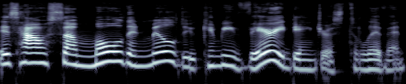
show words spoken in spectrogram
is how some mold and mildew can be very dangerous to live in,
